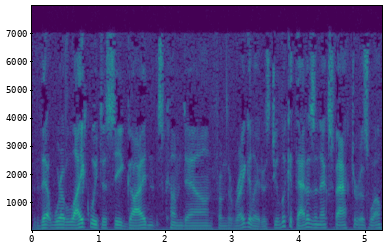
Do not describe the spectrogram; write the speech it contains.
that we're likely to see guidance come down from the regulators. Do you look at that as an X factor as well?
